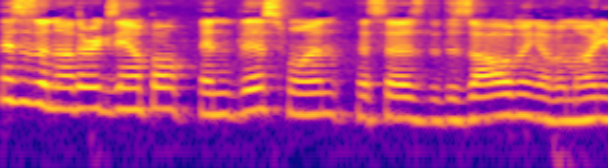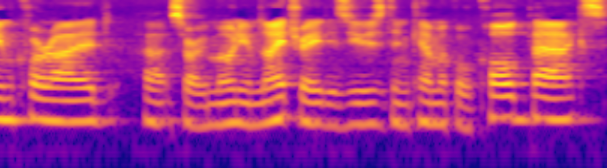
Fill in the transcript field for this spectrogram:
This is another example, and this one that says the dissolving of ammonium chloride, uh, sorry, ammonium nitrate is used in chemical cold packs.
